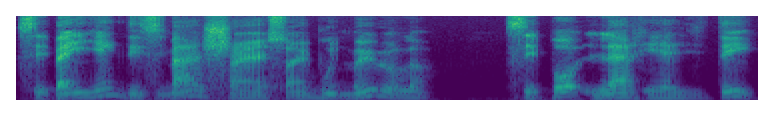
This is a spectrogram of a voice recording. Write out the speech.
c'est bien rien que des images c'est un, bout de mur, là. C'est pas la réalité.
